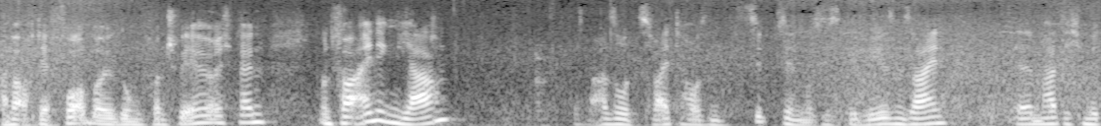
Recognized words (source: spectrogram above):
aber auch der Vorbeugung von Schwerhörigkeiten. Und vor einigen Jahren das war so 2017 muss es gewesen sein, ähm, hatte ich mit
